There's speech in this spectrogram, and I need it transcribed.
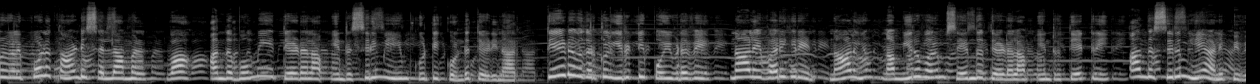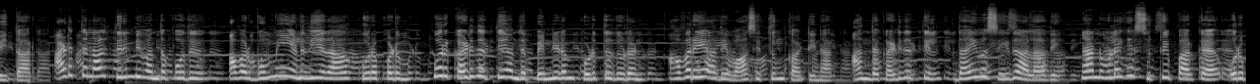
மற்றவர்களைப் போல தாண்டி செல்லாமல் வா அந்த பொம்மையை தேடலாம் என்று சிறுமியையும் கூட்டிக் கொண்டு தேடினார். தேடுவதற்குள் இருட்டி போய்விடவே நாளை வருகிறேன் நாளையும் நாம் இருவரும் சேர்ந்து தேடலாம் என்று தேற்றி அந்த சிறுமியை அனுப்பி வைத்தார். அடுத்த நாள் திரும்பி வந்தபோது அவர் பொம்மையை எழுதியதாக கூறப்படும் ஒரு கடிதத்தை அந்த பெண்ணிடம் கொடுத்ததுடன் அவரே அதை வாசித்தும் காட்டினார். அந்த கடிதத்தில் தயவு செய்து அழாதே நான் உலகை சுற்றி பார்க்க ஒரு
